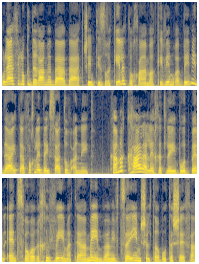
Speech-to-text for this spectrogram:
אולי אפילו קדרה מבעבעת, שאם תזרקי לתוכה מרכיבים רבים מדי, תהפוך לדייסה תובענית. כמה קל ללכת לאיבוד בין אין ספור הרכיבים, הטעמים והמבצעים של תרבות השפע.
